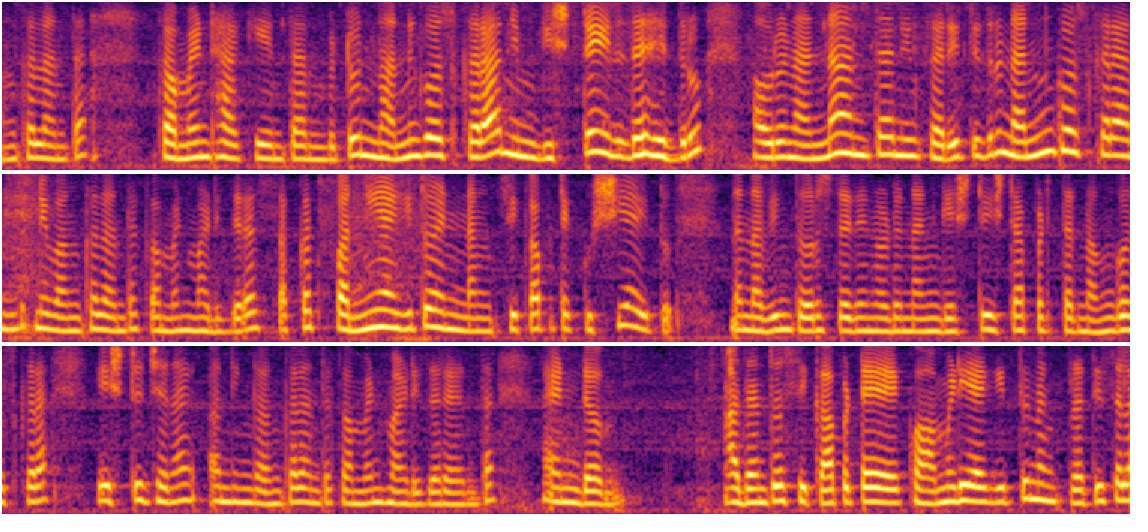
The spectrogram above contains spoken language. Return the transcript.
ಅಂಕಲ್ ಅಂತ ಕಮೆಂಟ್ ಹಾಕಿ ಅಂತ ಅಂದ್ಬಿಟ್ಟು ನನಗೋಸ್ಕರ ನಿಮ್ಗೆ ಇಷ್ಟೇ ಇಲ್ಲದೆ ಇದ್ದರು ಅವರು ನನ್ನ ಅಂತ ನೀವು ಕರಿತಿದ್ರು, ನನಗೋಸ್ಕರ ಅಂದ್ಬಿಟ್ಟು ನೀವು ಅಂಕಲ್ ಅಂತ ಕಮೆಂಟ್ ಮಾಡಿದ್ದೀರ? ಸಖತ್ ಫನ್ನಿ ಆಗಿತ್ತು ಆ್ಯಂಡ್ ನಂಗೆ ಸಿಕ್ಕಾಪಟ್ಟೆ ಖುಷಿ ಆಯಿತು. ನಾನು ನವೀನ್ ತೋರಿಸ್ತಾ ಇದ್ದೆ ನೋಡು ನನಗೆ ಎಷ್ಟು ಇಷ್ಟಪಡ್ತಾರೆ, ನನಗೋಸ್ಕರ ಎಷ್ಟು ಜನ ನಿಂಗೆ ಅಂಕಲ್ ಅಂತ ಕಮೆಂಟ್ ಮಾಡಿದ್ದಾರೆ ಅಂತ. ಆ್ಯಂಡ್ ಅದಂತೂ ಸಿಕ್ಕಾಪಟ್ಟೆ ಕಾಮಿಡಿ ಆಗಿತ್ತು. ನಂಗೆ ಪ್ರತಿ ಸಲ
